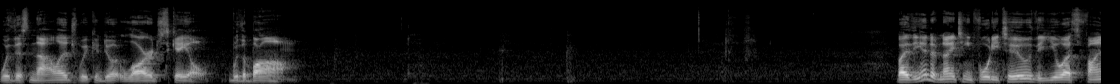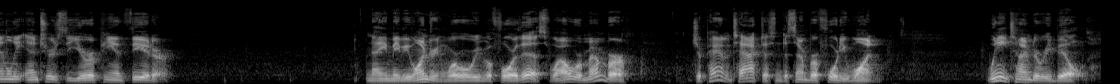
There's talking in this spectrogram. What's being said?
With this knowledge, we can do it large scale with a bomb. By the end of 1942, the U.S. finally enters the European theater. Now you may be wondering, where were we before this? Well, remember, Japan attacked us in December of 41. We need time to rebuild.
